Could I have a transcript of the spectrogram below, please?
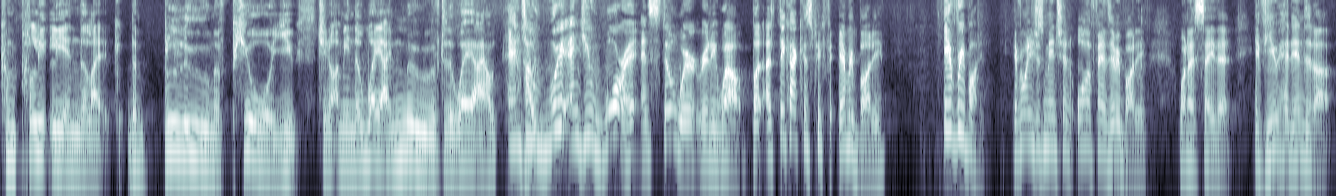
completely in the like the bloom of pure youth. Do you know what I mean? The way I moved, the way I And how- you wear, and you wore it and still wear it really well. But I think I can speak for everybody. Everybody, everyone you just mentioned, all the fans, everybody, when I say that if you had ended up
